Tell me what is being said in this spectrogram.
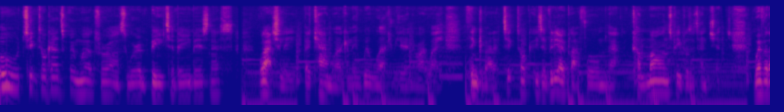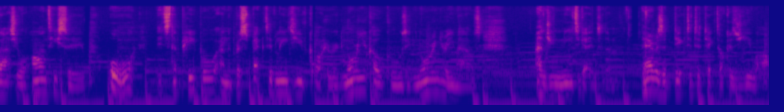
oh, TikTok ads won't work for us. We're a B2B business. Well, actually, they can work and they will work if you do it in the right way. Think about it TikTok is a video platform that commands people's attention, whether that's your Auntie Sue or it's the people and the prospective leads you've got who are ignoring your cold calls, ignoring your emails, and you need to get into them. They're as addicted to TikTok as you are.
